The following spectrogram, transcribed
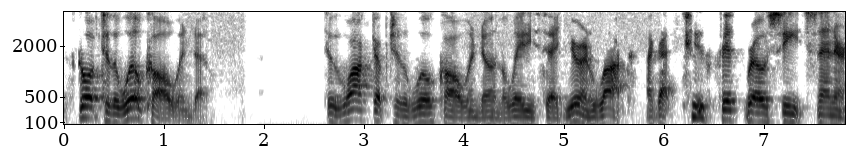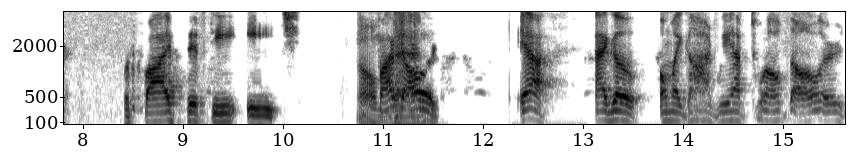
let's go up to the will call window. So we walked up to the will call window, and the lady said, "You're in luck. I got two fifth row seats center for five fifty each. Oh, Five dollars. Yeah." I go, "Oh my God, we have twelve dollars."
